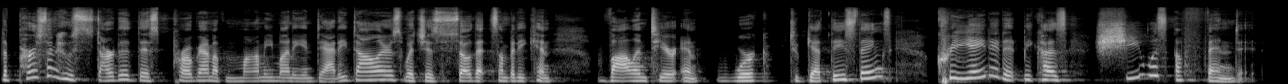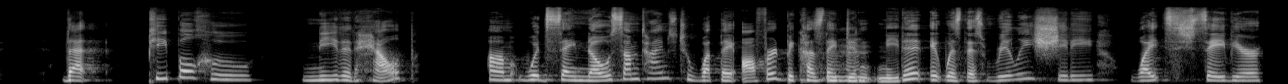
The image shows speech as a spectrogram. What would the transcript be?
The person who started this program of mommy money and daddy dollars, which is so that somebody can volunteer and work to get these things, created it because she was offended that people who needed help um, would say no sometimes to what they offered because they didn't need it. It was this really shitty white savior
